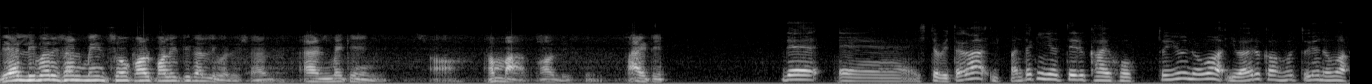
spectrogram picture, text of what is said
Their liberation means so-called political liberation and making uh, humbug, all these things, fighting. で、えー人々が一般的に言っている解放というのはいわゆる解放というのは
